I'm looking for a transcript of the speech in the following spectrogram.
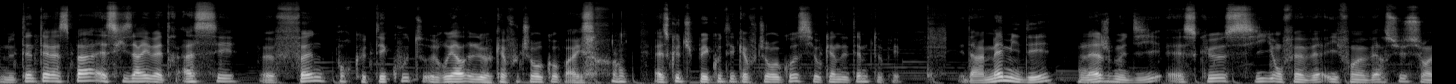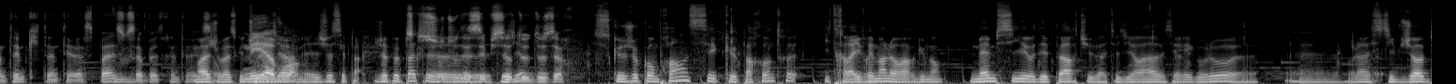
ne t'intéresse pas, est-ce qu'ils arrivent à être assez euh, fun pour que t'écoutes... euh, Regarde le Cafuturoko, par exemple? Est-ce que tu peux écouter Cafuturoko si aucun des thèmes te plaît? Et dans la même idée... Là, je me dis, est-ce que si on fait un ver- ils font un versus sur un thème qui t'intéresse pas, est-ce que Hmm. ça peut être intéressant Moi, je vois ce que tu Mais veux à dire, voir. mais je sais pas. Je peux pas Parce que te- surtout des épisodes de deux heures. Ce que je comprends, c'est que par contre, ils travaillent vraiment leur argument. Même si au départ, tu vas te dire, ah, c'est rigolo, euh, euh, voilà, Steve Jobs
